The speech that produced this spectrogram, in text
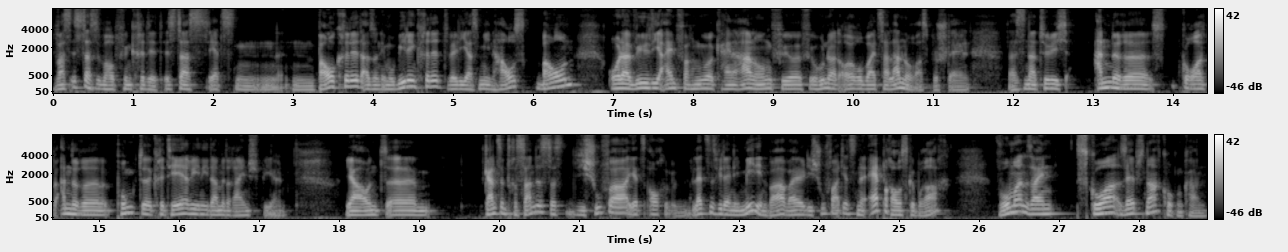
was ist das überhaupt für ein Kredit? Ist das jetzt ein, ein, Baukredit, also ein Immobilienkredit? Will die Jasmin ein Haus bauen? Oder will die einfach nur, keine Ahnung, für, für 100 Euro bei Zalando was bestellen? Das sind natürlich andere Scores, andere Punkte, Kriterien, die damit reinspielen. Ja, und ähm, ganz interessant ist, dass die Schufa jetzt auch letztens wieder in den Medien war, weil die Schufa hat jetzt eine App rausgebracht, wo man seinen Score selbst nachgucken kann.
